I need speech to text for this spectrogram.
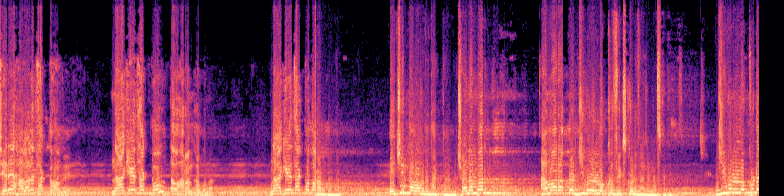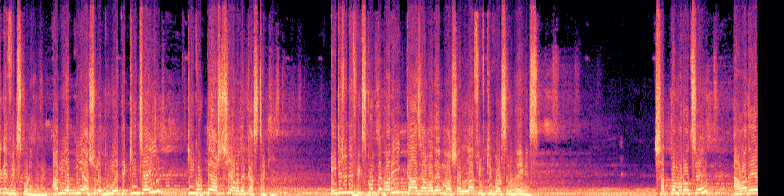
ছেড়ে হালালে থাকতে হবে। না খেয়ে থাকব, তাও হারাম খাব না। না খেয়ে থাকব, তাও খাব এই চিন্তা আমার মধ্যে থাকতে হবে। ছয় নম্বর, আমার আপনার জীবনের লক্ষ্য ফিক্স করে ফেলেন আজকে। জীবনের লক্ষ্যটাকে ফিক্স করে ফেলেন। আমি, আপনি আসলে দুনিয়াতে কি চাই, কি করতে আসছি, আমাদের কাজটা কি? এইটা যদি ফিক্স করতে পারি, কাজ আমাদের মাসাল্লাহ ফিফটি পার্সেন্ট হয়ে গেছে। সাত নম্বর হচ্ছে, আমাদের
